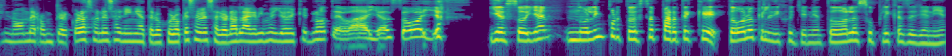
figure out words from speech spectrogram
No, me rompió el corazón esa línea, te lo juro que se me salió la lágrima yo de que no te vayas, oye. Y a Soya no le importó esta parte que todo lo que le dijo Jenny, todas las súplicas de Jenny,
